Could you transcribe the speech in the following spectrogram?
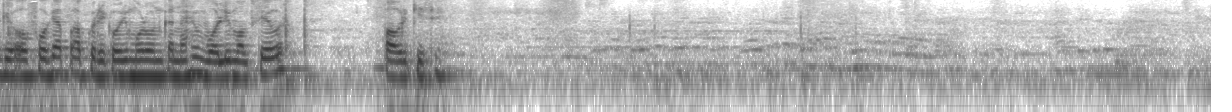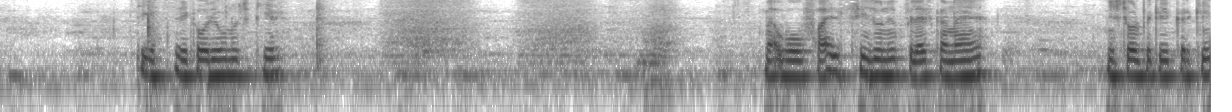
ओके ऑफ़ हो गया। आपको रिकवरी मोड ऑन करना है। वॉल्यूम अप से और पावर की से। ठीक है रिकवरी ऑन हो चुकी है। मैं वो फाइल्स थी जो उन्हें फ्लैश करना है। इंस्टॉल पे क्लिक करके।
